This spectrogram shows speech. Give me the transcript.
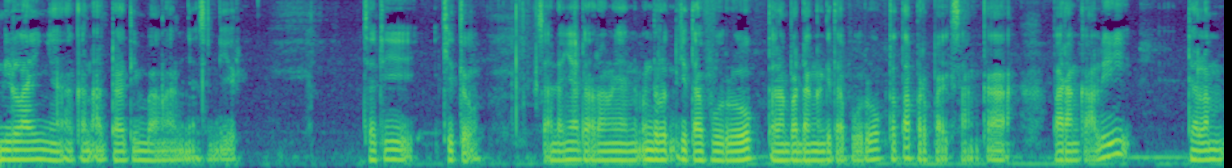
nilainya akan ada timbangannya sendiri. Jadi gitu. Seandainya ada orang yang menurut kita buruk dalam pandangan kita buruk tetap berbaik sangka. Barangkali dalam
